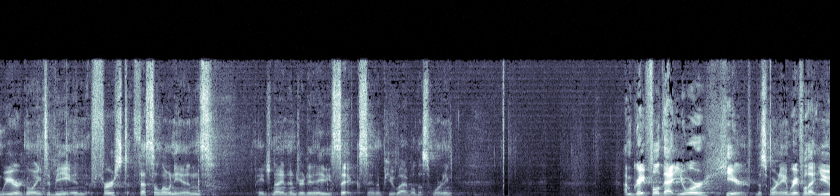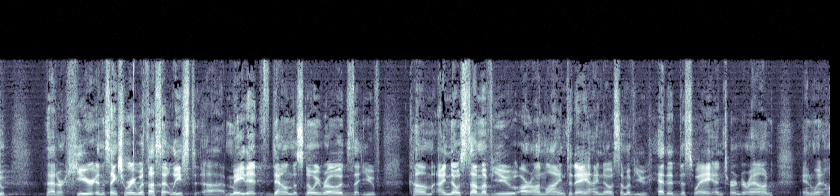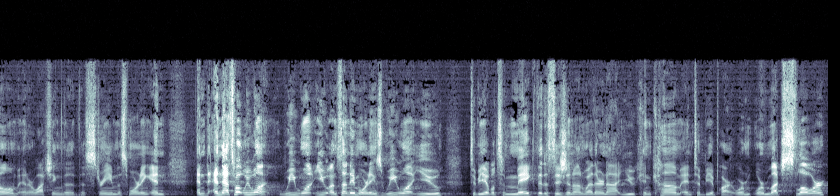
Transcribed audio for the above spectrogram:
We are going to be in 1 Thessalonians, page 986 in a Pew Bible this morning. I'm grateful that you're here this morning. I'm grateful that you that are here in the sanctuary with us at least uh, made it down the snowy roads, that you've come. I know some of you are online today. I know some of you headed this way and turned around and went home and are watching the, the stream this morning. And and, and that's what we want. We want you on Sunday mornings, we want you to be able to make the decision on whether or not you can come and to be a part. We're, we're much slower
